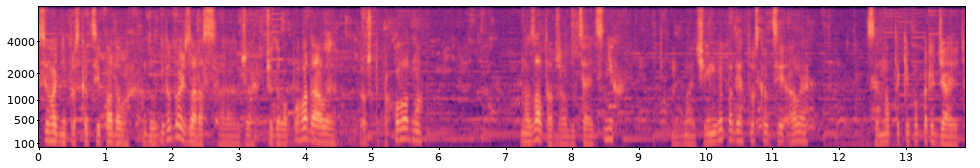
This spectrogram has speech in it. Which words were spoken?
Сьогодні Трускавці падав до дощ, зараз вже чудова погода, але трошки прохолодно. На завтра вже обіцяють сніг. Не знаю, чи він випаде Трускавці, але синоптики попереджають.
